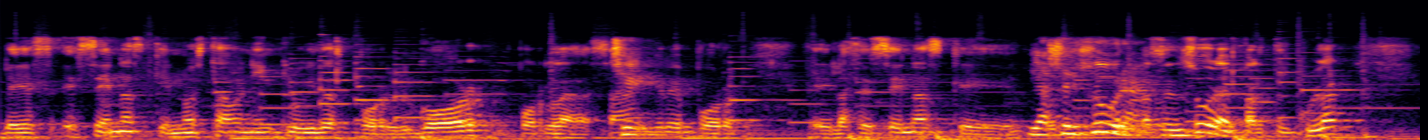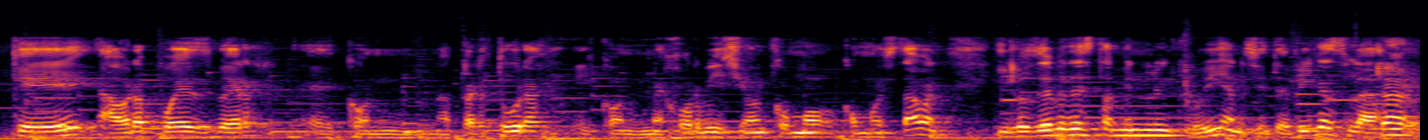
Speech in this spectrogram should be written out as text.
ves escenas que no estaban incluidas por el gore, por la Sí. sangre, por eh, las escenas que... La censura. La censura en particular, que ahora puedes ver eh, con apertura y con mejor visión cómo, cómo estaban. Y los DVDs también lo incluían. Si te fijas, la, Claro.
